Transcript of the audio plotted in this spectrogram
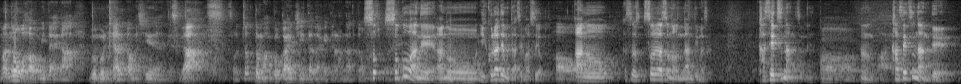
まあ、ノウハウみたいな部分になるかもしれないんですがそのちょっとまあご開陳いただけたらなと思うんですね、そそこはねあのいくらでも出せますよ。あのそそれはそのなんて言いますか仮説なんですよね。うん。仮説なんで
